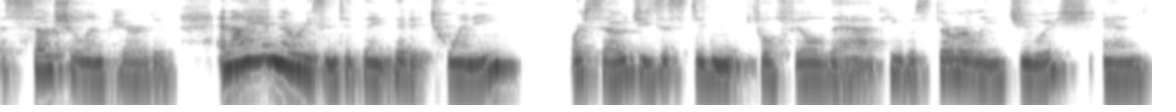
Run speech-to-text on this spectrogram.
a social imperative. And I had no reason to think that at 20 or so, Jesus didn't fulfill that. He was thoroughly Jewish. And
